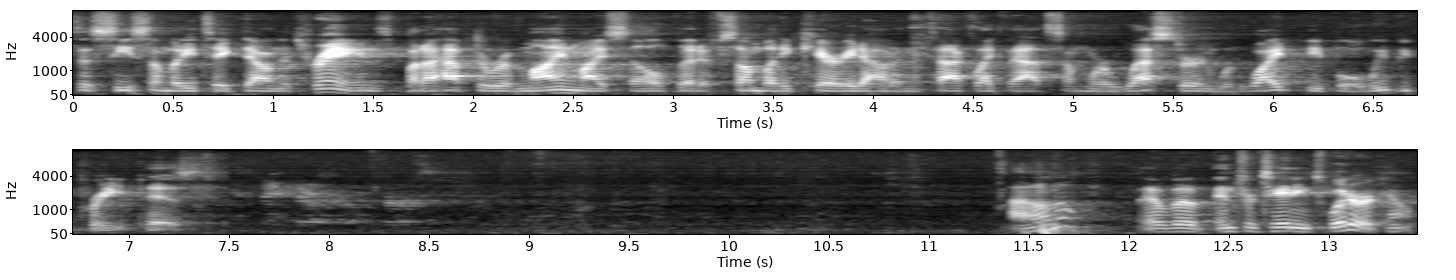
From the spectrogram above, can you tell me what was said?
to see somebody take down the trains, but I have to remind myself that if somebody carried out an attack like that somewhere Western with white people, we'd be pretty pissed. I don't know. They have an entertaining Twitter account.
